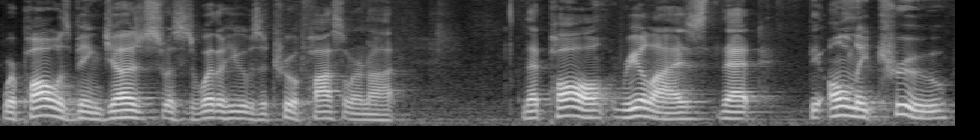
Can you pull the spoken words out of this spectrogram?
where Paul was being judged as to whether he was a true apostle or not, that Paul realized that the only true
